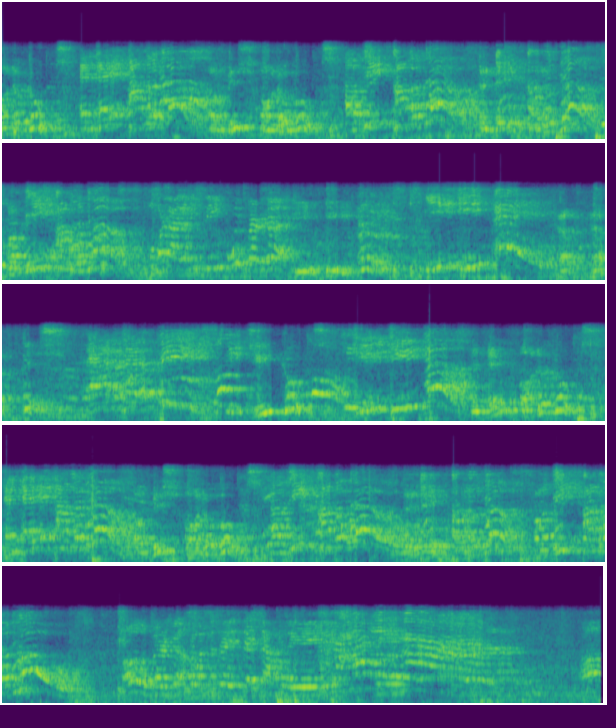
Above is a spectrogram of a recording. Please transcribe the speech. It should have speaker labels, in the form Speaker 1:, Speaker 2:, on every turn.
Speaker 1: on a goat.
Speaker 2: An egg on a goat.
Speaker 1: A fish on a boat.
Speaker 2: A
